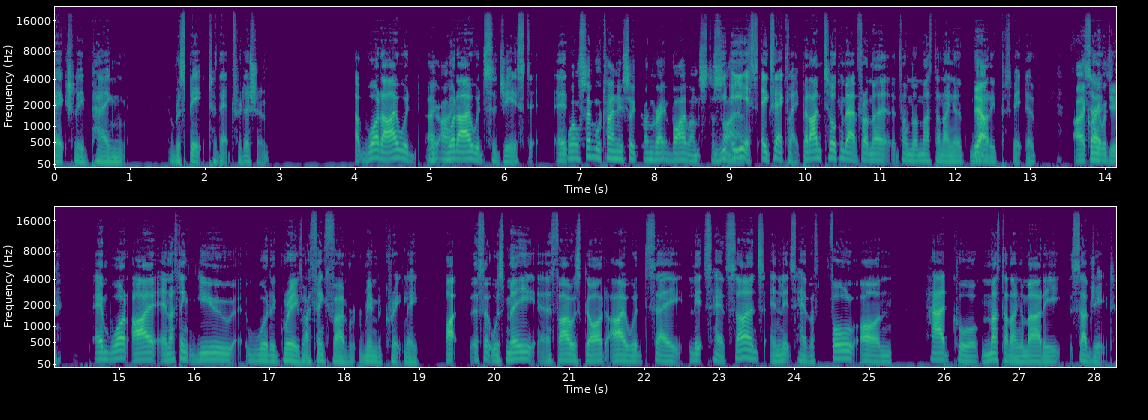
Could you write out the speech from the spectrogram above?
actually paying respect to that tradition. Uh, what I would I, I, what I would suggest. It, well, simultaneously doing great violence to science. Y- yes, exactly. But I'm talking about from a from a Mātauranga Maori yeah. perspective I agree so, with you. And what I and I think you would agree. I think if I remember correctly, I, if it was me, if I was God, I would say let's have science and let's have a full-on, hardcore Mātauranga Māori subject,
